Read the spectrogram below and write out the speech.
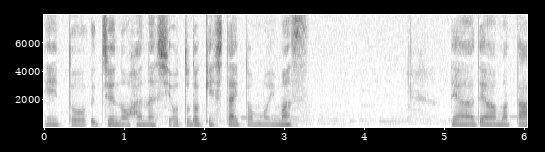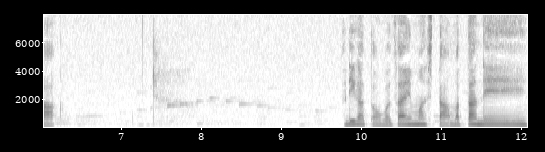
えーと、宇宙のお話をお届けしたいと思います。ではではまた。ありがとうございました。またね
